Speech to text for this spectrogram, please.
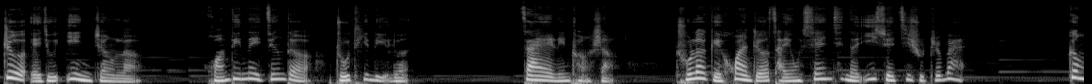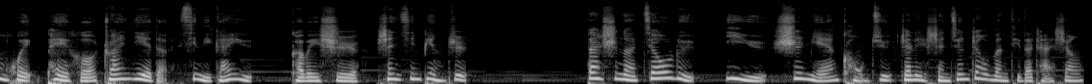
这也就印证了《黄帝内经》的主体理论。在临床上，除了给患者采用先进的医学技术之外，更会配合专业的心理干预，可谓是身心并治。但是呢，焦虑、抑郁、失眠、恐惧这类神经症问题的产生，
